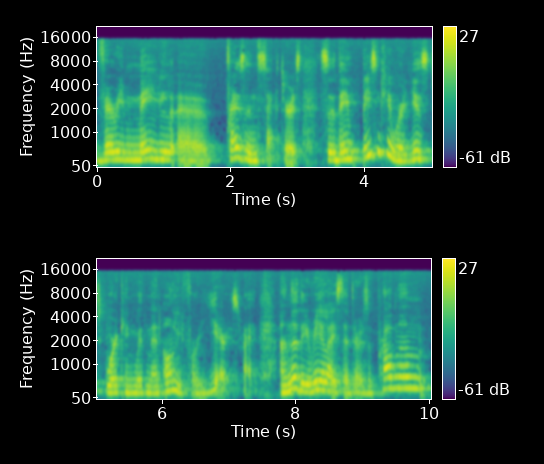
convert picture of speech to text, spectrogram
very male. Uh, present sectors. So they basically were used to working with men only for years, right? And then they realized that there is a problem.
